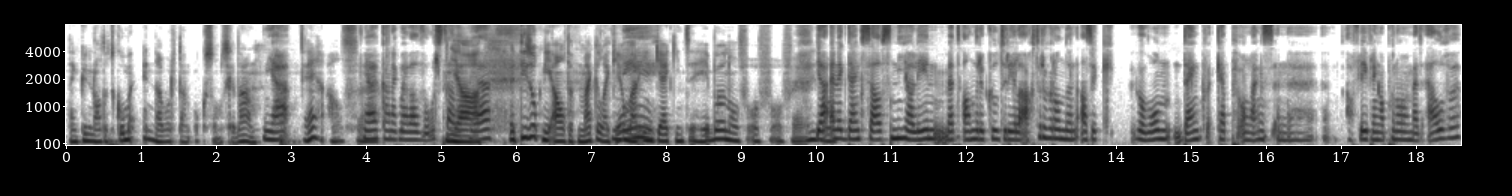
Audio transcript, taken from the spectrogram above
dan kunnen we altijd komen en dat wordt dan ook soms gedaan. Ja. Hè, als, eh, Ja, kan ik me wel voorstellen. ja, Ja. het is ook niet altijd makkelijk hè, om daar inkijk in te hebben. Of, of, of, hè, Ja, zo. en ik denk zelfs niet alleen met andere culturele achtergronden. Als ik gewoon denk, ik heb onlangs een, eh, een aflevering opgenomen met Elve.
